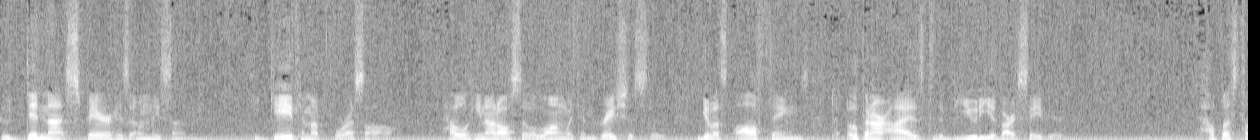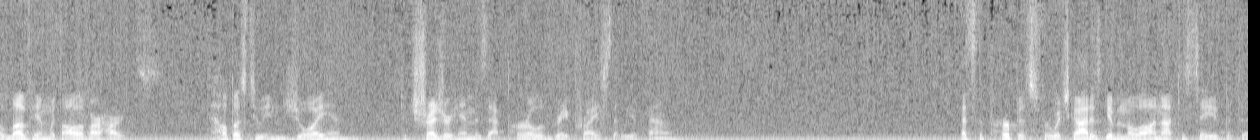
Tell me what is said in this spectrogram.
who did not spare his only Son, he gave him up for us all. How will he not also, along with him, graciously give us all things to open our eyes to the beauty of our Savior, help us to love him with all of our hearts, to help us to enjoy him, to treasure him as that pearl of great price that we have found? That's the purpose for which God has given the law, not to save, but to,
